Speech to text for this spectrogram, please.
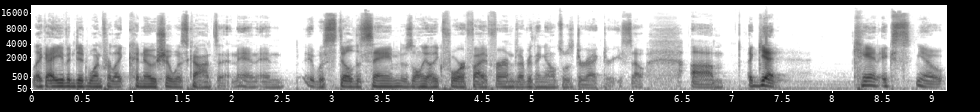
like I even did one for like Kenosha, Wisconsin, and and it was still the same. It was only like four or five firms. Everything else was directory. So um, again, can't ex- you know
